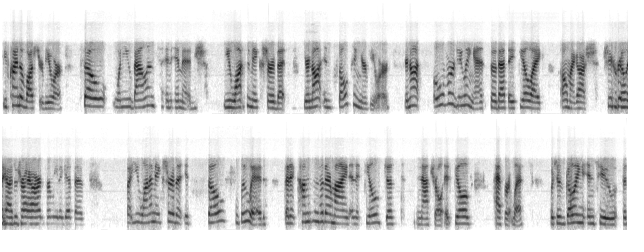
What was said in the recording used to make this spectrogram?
you've kind of lost your viewer. So when you balance an image, you want to make sure that you're not insulting your viewer. You're not overdoing it so that they feel like, oh my gosh, she really had to try hard for me to get this. But you want to make sure that it's so fluid that it comes into their mind and it feels just natural. It feels effortless, which is going into the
